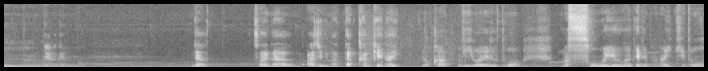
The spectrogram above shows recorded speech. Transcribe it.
ん。だよねだからそれが味に全く関係ないのかって言われると、まあそういうわけでもないけど、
